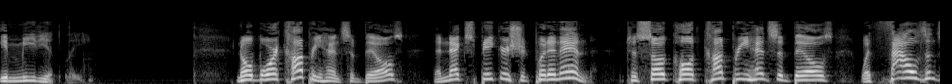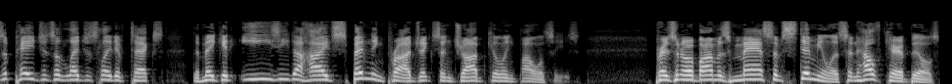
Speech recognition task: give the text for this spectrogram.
immediately. No more comprehensive bills. The next Speaker should put an end to so-called comprehensive bills with thousands of pages of legislative text that make it easy to hide spending projects and job-killing policies. President Obama's massive stimulus and health care bills,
